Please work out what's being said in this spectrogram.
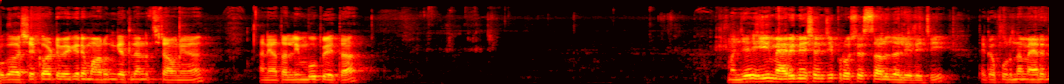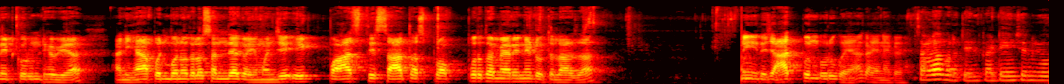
बघा असे कट वगैरे मारून घेतल्यानंच श्रावणीनं आणि आता लिंबू पिळता. म्हणजे ही मॅरिनेशनची प्रोसेस चालू झाली आहे त्याची. त्याका पूर्ण मॅरिनेट करून ठेवूया. आणि ह्या आपण बनवताला संध्याकाळी. म्हणजे एक पाच ते सात तास प्रॉपर तर मॅरिनेट होतं आज आणि त्याच्या आत पण भरू काय हा? काय ना काय चांगला भरते काय टेन्शन घेऊ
